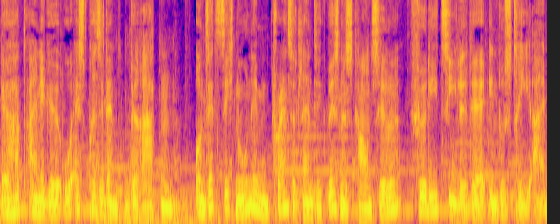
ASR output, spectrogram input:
Er hat einige US-Präsidenten beraten und setzt sich nun im Transatlantic Business Council für die Ziele der Industrie ein.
